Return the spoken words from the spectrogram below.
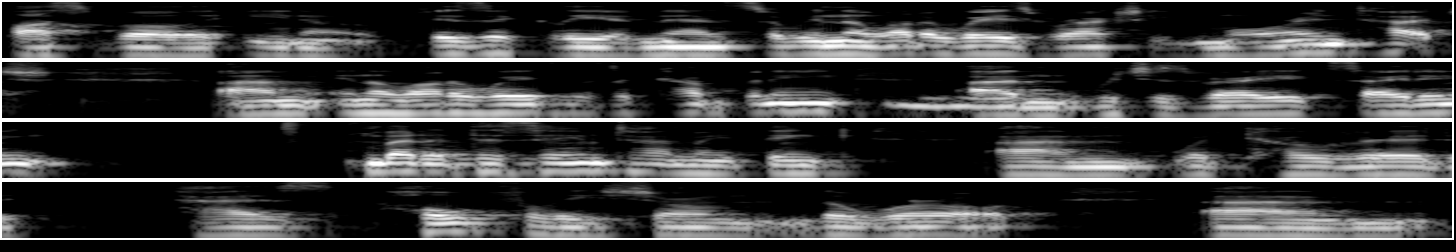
possible, you know, physically. And then, so in a lot of ways, we're actually more in touch um, in a lot of ways as a company, mm-hmm. um, which is very exciting. But at the same time, I think um, what COVID has hopefully shown the world um,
